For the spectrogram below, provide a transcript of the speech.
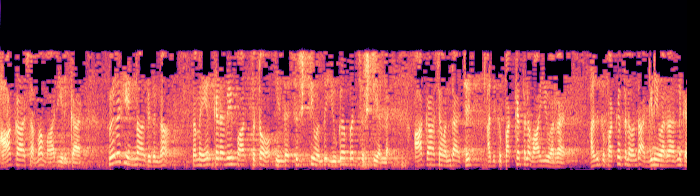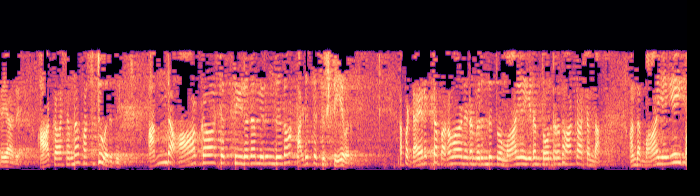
ஆகாசமா மாறி இருக்கார். பிறகு என்ன ஆகுதுன்னா நம்ம ஏற்கனவே பார்த்துட்டோம் இந்த சிருஷ்டி வந்து யுகபத் சிருஷ்டி அல்ல. ஆகாசம் வந்தாச்சு அதுக்கு பக்கத்துல வாயு வர்றார். அதுக்கு பக்கத்துல வந்து அக்னி வர்றாருன்னு கிடையாது. ஆகாசம் தான் ஃபர்ஸ்ட் வருது. அந்த ஆகாசத்திடம் இருந்துதான் அடுத்த சிருஷ்டியே வருது. அப்ப டைரக்டா பகவானிடம் இருந்து மாயையிடம் தோன்றது ஆகாசம் தான் அந்த மாயையே இப்ப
